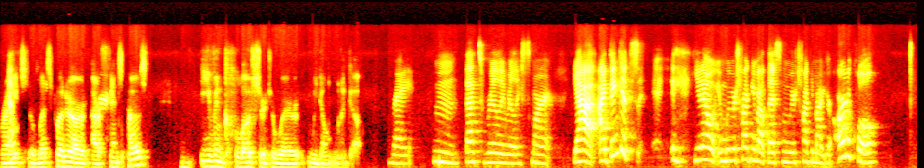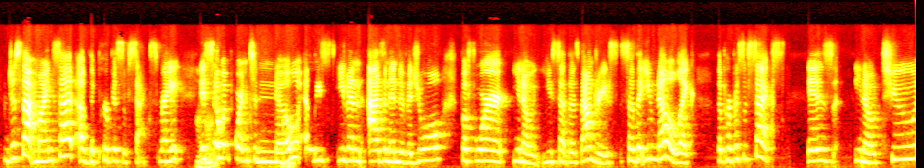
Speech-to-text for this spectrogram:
right? So let's put our, our fence post even closer to where we don't want to go. Right. Hmm, that's really, really smart. Yeah, I think it's, you know, and we were talking about this when we were talking about your article, just that mindset of the purpose of sex, right? Is Mhm. so important to know, at least even as an individual, before, you know, you set those boundaries so that you know, like, the purpose of sex is, you know, to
